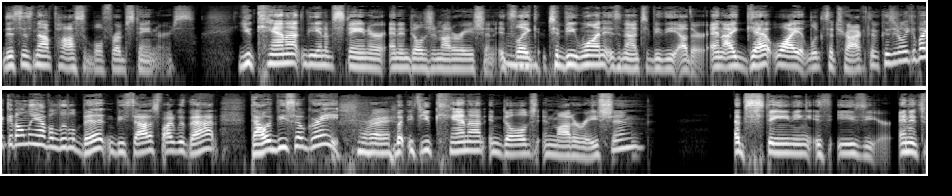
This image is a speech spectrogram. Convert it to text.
this is not possible for abstainers you cannot be an abstainer and indulge in moderation. It's mm-hmm. like to be one is not to be the other. And I get why it looks attractive because you're like, if I could only have a little bit and be satisfied with that, that would be so great. Right. But if you cannot indulge in moderation, abstaining is easier. And it's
